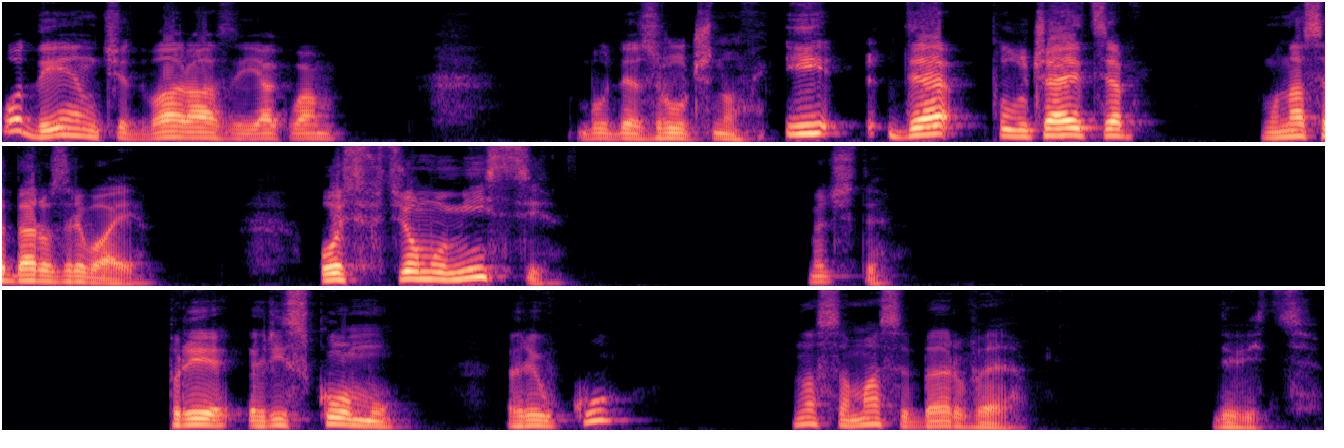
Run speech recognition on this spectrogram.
один чи два рази, як вам буде зручно. І де, виходить, вона себе розриває. Ось в цьому місці, бачите, при різкому ривку вона сама себе рве. Дивіться.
